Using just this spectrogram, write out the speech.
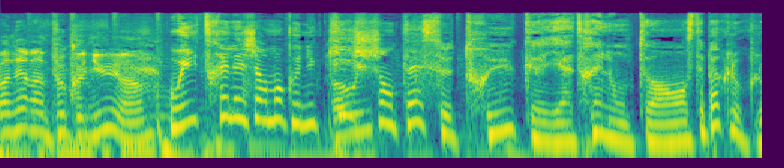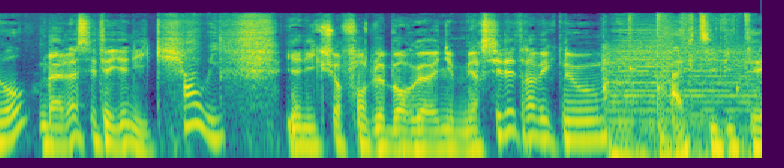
Sur un air un peu connu. Hein. Oui, très légèrement connu. Qui chantait ce truc euh, il y a très longtemps? C'était pas Clo-Clo? Bah là, c'était Yannick. Ah oui. Yannick sur France Bleu Bourgogne. Merci d'être avec nous. Activité,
